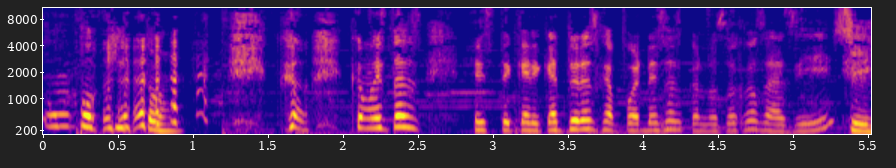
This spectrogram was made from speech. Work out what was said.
un poquito. como, como estas este, caricaturas japonesas con los ojos así, Sí.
